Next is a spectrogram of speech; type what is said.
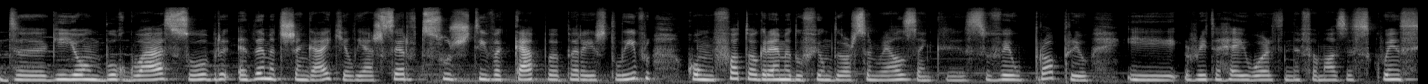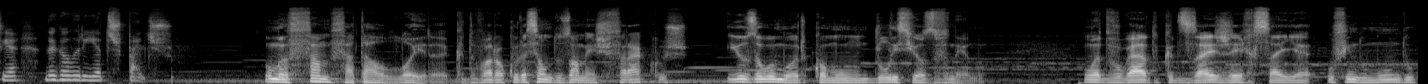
de Guillaume Bourgois sobre A Dama de Xangai, que aliás serve de sugestiva capa para este livro, com um fotograma do filme de Orson Welles, em que se vê o próprio e Rita Hayworth na famosa sequência da Galeria de Espelhos. Uma fame fatal loira que devora o coração dos homens fracos e usa o amor como um delicioso veneno. Um advogado que deseja e receia o fim do mundo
